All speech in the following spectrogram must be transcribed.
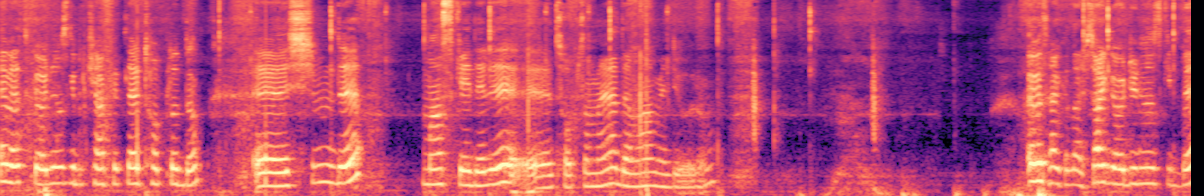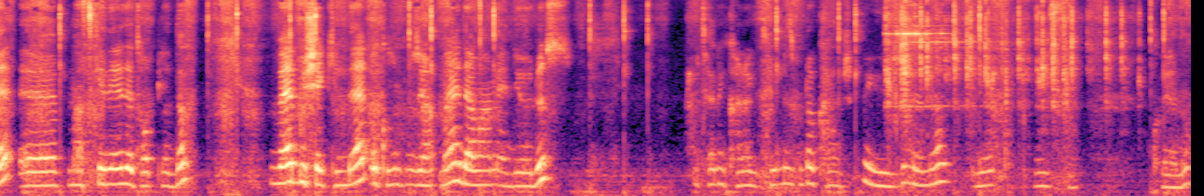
Evet gördüğünüz gibi kıyafetleri topladım. Ee, şimdi maskeleri e, toplamaya devam ediyorum. Evet arkadaşlar gördüğünüz gibi e, maskeleri de topladım. Ve bu şekilde okulumuzu yapmaya devam ediyoruz. Bir tane karakterimiz burada kalmış ama yüzü neden yok. Neyse koyalım.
